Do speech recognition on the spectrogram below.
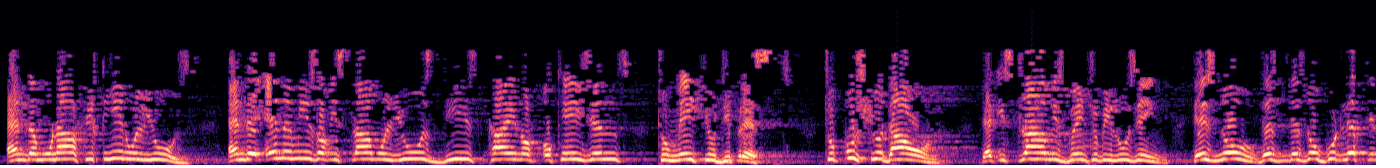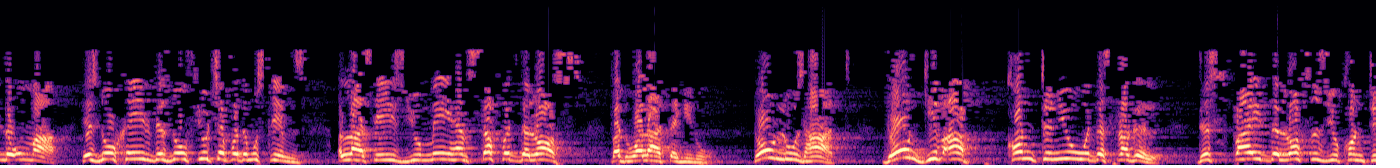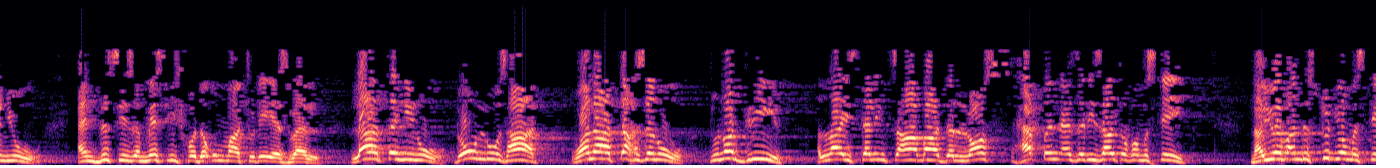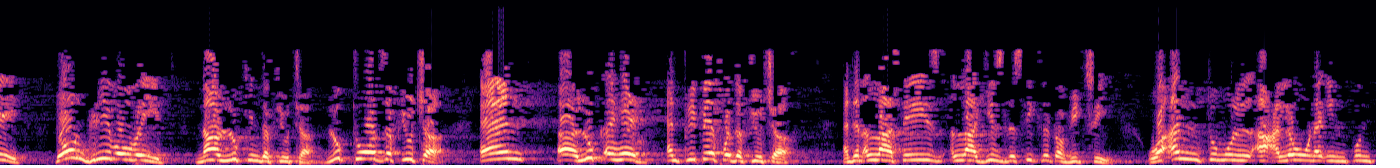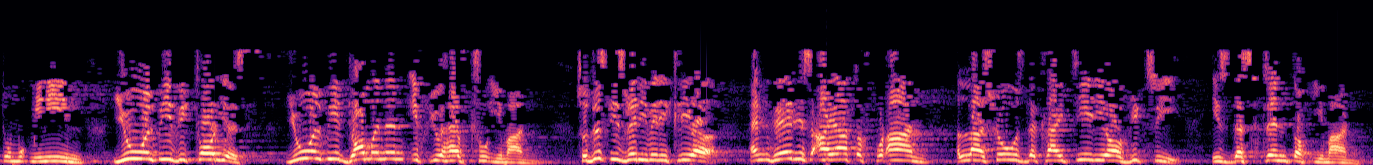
And the munafiqeen will use. And the enemies of Islam will use these kind of occasions to make you depressed. To push you down. That Islam is going to be losing. There's no, there's, there's no good left in the ummah. There's no khair, there's no future for the Muslims. Allah says, you may have suffered the loss, but wala tahinu. Don't lose heart. Don't give up. Continue with the struggle. Despite the losses, you continue. And this is a message for the ummah today as well. La tahinu. Don't lose heart. Wala tahzanu. Do not grieve. Allah is telling Sahaba, the loss happened as a result of a mistake. Now you have understood your mistake. Don't grieve over it. Now look in the future. Look towards the future. And uh, look ahead and prepare for the future. And then Allah says, Allah gives the secret of victory. وَأَنْتُمُ الْأَعْلَوْنَ إِن كُنْتُم مُؤْمِنِينَ You will be victorious. You will be dominant if you have true iman. So this is very, very clear. And various ayat of Quran, Allah shows the criteria of victory is the strength of iman.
